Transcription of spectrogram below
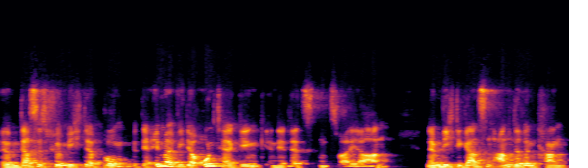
Ähm, das ist für mich der Punkt, der immer wieder unterging in den letzten zwei Jahren nämlich die ganzen anderen Kranken,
